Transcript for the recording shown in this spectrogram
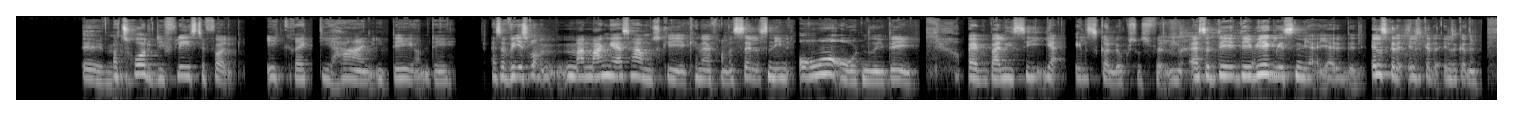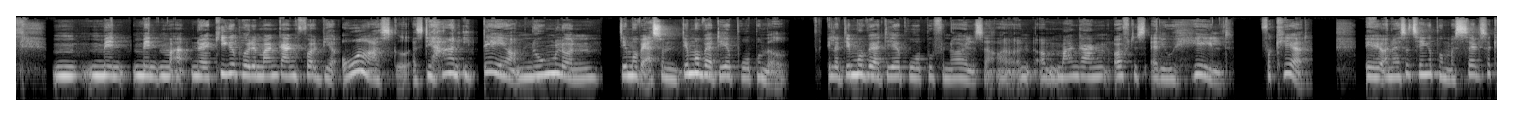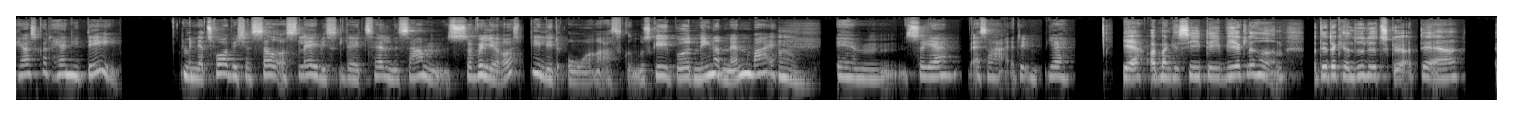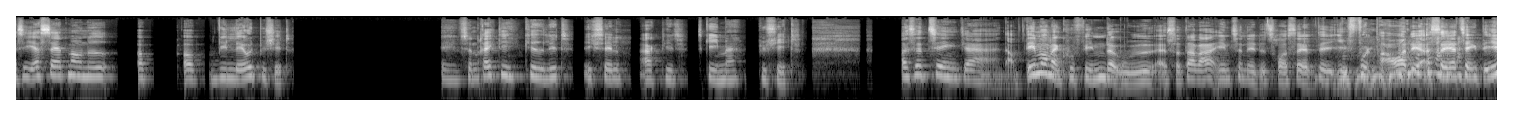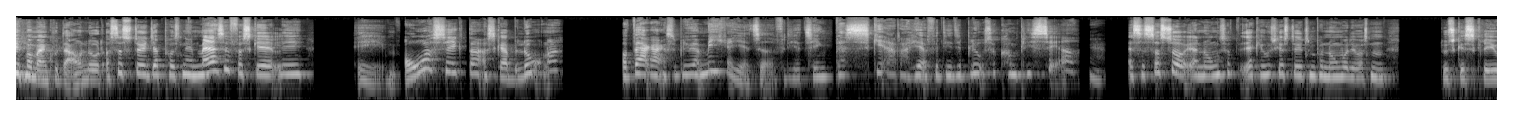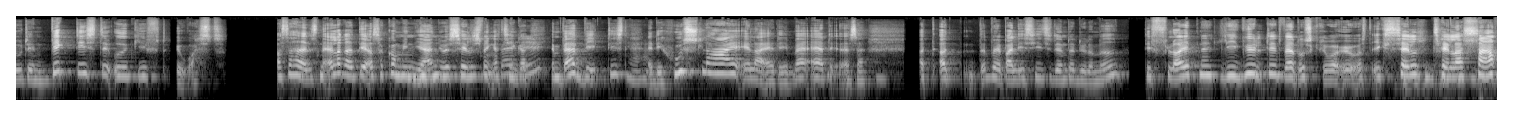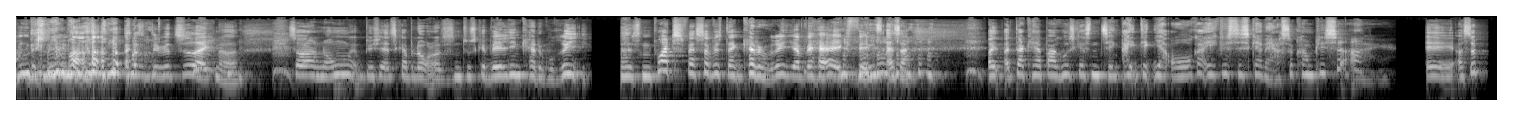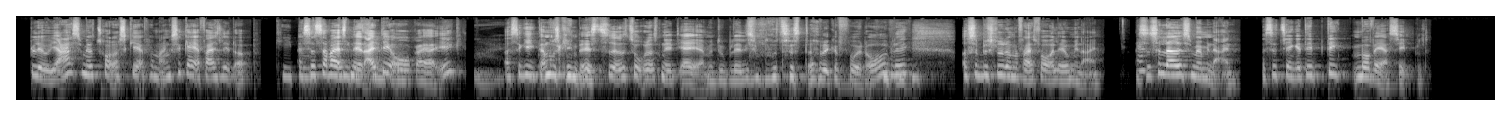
Øhm, Og tror du, de fleste folk ikke rigtig har en idé om det? Altså, for jeg tror, mange af os har måske, jeg kender jeg fra mig selv, sådan en overordnet idé. Og jeg vil bare lige sige, jeg elsker luksusfælden. Altså, det, det er virkelig sådan, jeg, jeg elsker det, elsker det, elsker det. Men, men når jeg kigger på det, mange gange folk bliver overrasket. Altså, de har en idé om nogenlunde, det må være sådan, det må være det, jeg bruger på mad. Eller det må være det, jeg bruger på fornøjelser. Og, og, og mange gange, oftest er det jo helt forkert. Øh, og når jeg så tænker på mig selv, så kan jeg også godt have en idé. Men jeg tror, at hvis jeg sad og slavisk lagde tallene sammen, så ville jeg også blive lidt overrasket. Måske både den ene og den anden vej. Mm. Øhm, så ja, altså, det, ja. Ja, og man kan sige, at det er i virkeligheden, og det, der kan lyde lidt skørt, det er, altså jeg satte mig jo ned og, og ville lave et budget. Øh, sådan rigtig kedeligt, Excel-agtigt schema-budget. Og så tænkte jeg, Nå, det må man kunne finde derude. Altså, der var internettet trods alt det i fuld power der, så jeg tænkte, det må man kunne downloade. Og så stødte jeg på sådan en masse forskellige øh, oversigter og skabeloner, og hver gang så blev jeg mega irriteret, fordi jeg tænkte, hvad sker der her? Fordi det blev så kompliceret. Ja. Altså så så jeg nogen, så jeg kan huske, jeg stødte på nogen, hvor det var sådan, du skal skrive den vigtigste udgift øverst. Og så havde jeg det sådan allerede der, så kom min hjerne jo i selvsving og Hvad er tænker, det? jamen hvad er vigtigst? Ja. Er det husleje, eller er det, hvad er det? Altså, og, og der vil jeg bare lige sige til dem, der lytter med, det er fløjtende ligegyldigt, hvad du skriver øverst. Excel tæller sammen, det er lige meget. altså, det betyder ikke noget. Så er der nogle budgetskabeloner, hvor det er sådan, du skal vælge en kategori. Og sådan, what? Hvad så, hvis den kategori, jeg vil have, ikke findes? Altså, og, og der kan jeg bare huske, at jeg sådan tænkte, ej, det, jeg overgår ikke, hvis det skal være så kompliceret. Øh, og så blev jeg, som jeg tror, der sker for mange, så gav jeg faktisk lidt op. Keep Altså, så var jeg sådan lidt, ej, det overgår jeg ikke. Nej. Og så gik der måske en dags tid, så tog der sådan et, ja, ja, men du bliver ligesom nødt til stadigvæk at få et overblik. og så besluttede jeg mig faktisk for at lave min egen. Altså, så lavede jeg simpelthen min egen. Og så tænkte jeg, det, det må være simpelt.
